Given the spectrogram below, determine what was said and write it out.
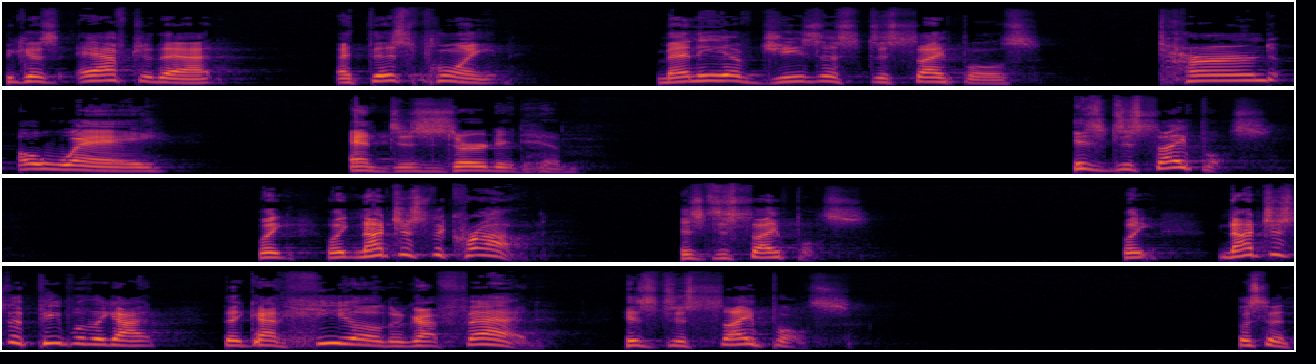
Because after that, at this point, many of Jesus' disciples turned away and deserted him. His disciples. Like, like not just the crowd, his disciples. Like not just the people that got that got healed or got fed, his disciples. Listen,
